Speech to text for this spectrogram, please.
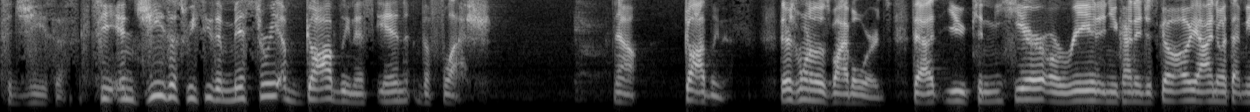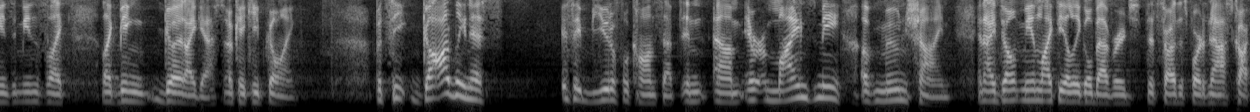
to Jesus. See, in Jesus, we see the mystery of godliness in the flesh. Now, godliness. There's one of those Bible words that you can hear or read and you kind of just go, oh yeah, I know what that means. It means like like being good, I guess. Okay, keep going. But see, godliness is a beautiful concept. And um, it reminds me of moonshine. And I don't mean like the illegal beverage that started the sport of NASCAR,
